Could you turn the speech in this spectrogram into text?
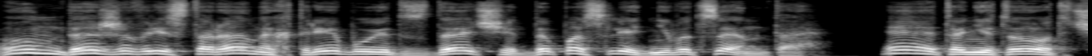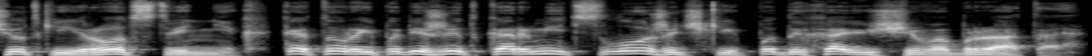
Он даже в ресторанах требует сдачи до последнего цента. Это не тот чуткий родственник, который побежит кормить с ложечки подыхающего брата.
